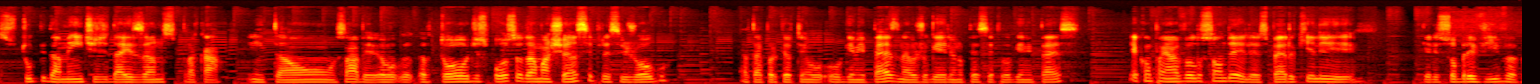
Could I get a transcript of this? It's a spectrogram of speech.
estupidamente de 10 anos pra cá. Então, sabe, eu, eu tô disposto a dar uma chance para esse jogo. Até porque eu tenho o Game Pass, né? Eu joguei ele no PC pelo Game Pass. E acompanhar a evolução dele. Eu espero que ele, que ele sobreviva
